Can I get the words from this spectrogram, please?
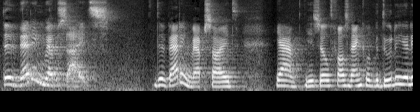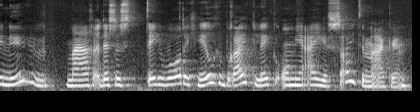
De wedding websites. De wedding website. Ja, je zult vast denken, wat bedoelen jullie nu? Maar het is dus tegenwoordig heel gebruikelijk om je eigen site te maken.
